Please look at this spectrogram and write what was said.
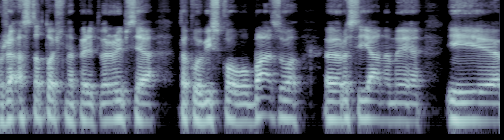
вже остаточно перетворився в таку військову базу е, росіянами, і, е,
